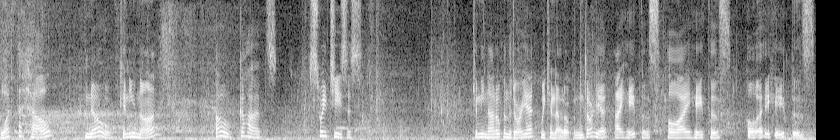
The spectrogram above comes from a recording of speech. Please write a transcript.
What the hell? No, can you not? Oh, gods. Sweet Jesus. Can we not open the door yet? We cannot open the door yet. I hate this. Oh, I hate this. Oh, I hate this.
